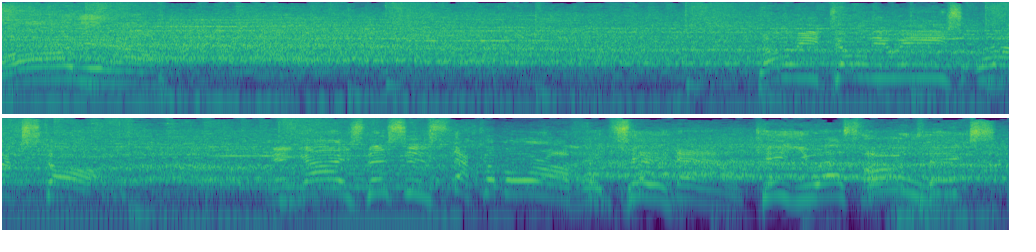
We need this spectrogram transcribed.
Oh, yeah. WWE's Rockstar. And guys, this is Nakamura from Key, SmackDown. Key, you asked for Oh. picks.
